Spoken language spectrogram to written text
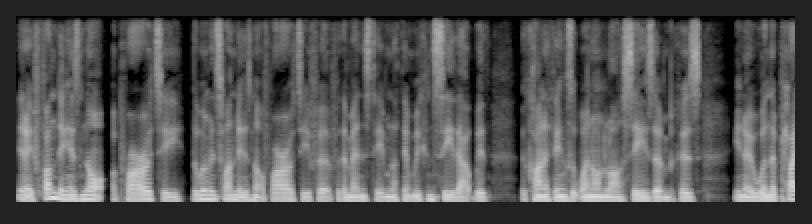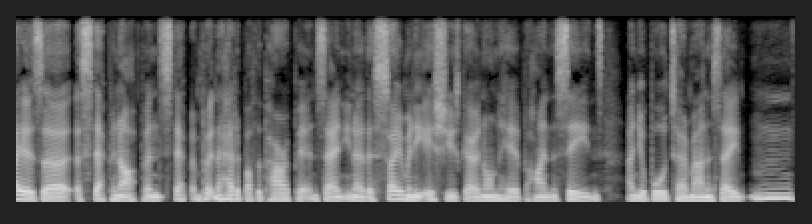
you know, funding is not a priority. The women's funding is not a priority for for the men's team, and I think we can see that with the kind of things that went on last season. Because you know, when the players are, are stepping up and step and putting their head above the parapet and saying, you know, there's so many issues going on here behind the scenes, and your board turn around and say, mm,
